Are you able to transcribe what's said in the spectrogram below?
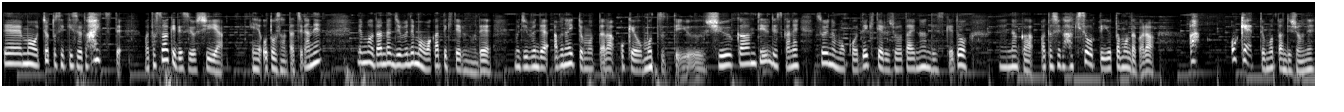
でもうちょっと咳すると「はい」っつって渡すわけですよ C や、えーお父さんたちがね。でもだんだん自分でも分かってきてるのでもう自分で危ないって思ったら桶を持つっていう習慣っていうんですかね。そういうのもこうできてる状態なんですけど、えーなんか私が吐きそうって言ったもんだからあオッケーって思ったんでしょうね。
